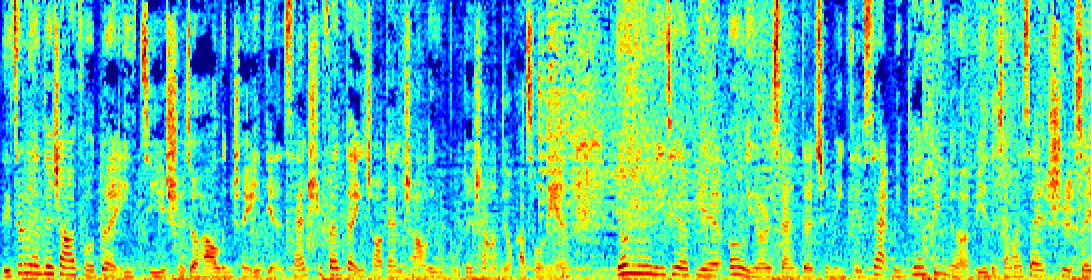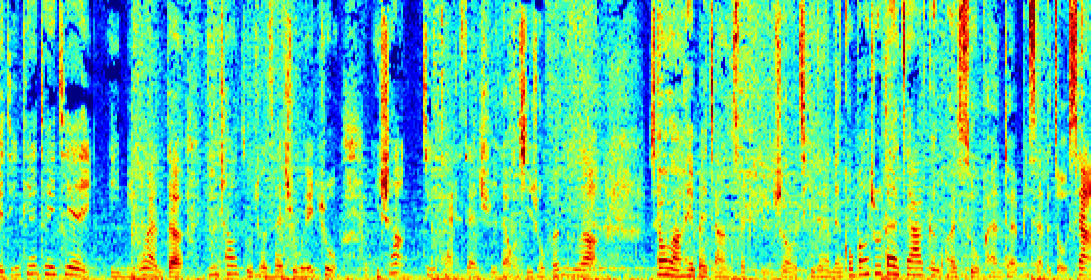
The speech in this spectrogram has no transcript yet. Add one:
李兹联对上埃弗顿，以及十九号凌晨一点三十分的英超单场，利物浦对上纽卡索联。由于临近 NBA 二零二三的全明星赛，明天并没有 NBA 的相关赛事，所以今天推荐以明晚的英超足球赛事为主。以上精彩赛事带我细数分明了。小狼黑白奖赛品宇宙，期待能够帮助大家更快速判断比赛的走向。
